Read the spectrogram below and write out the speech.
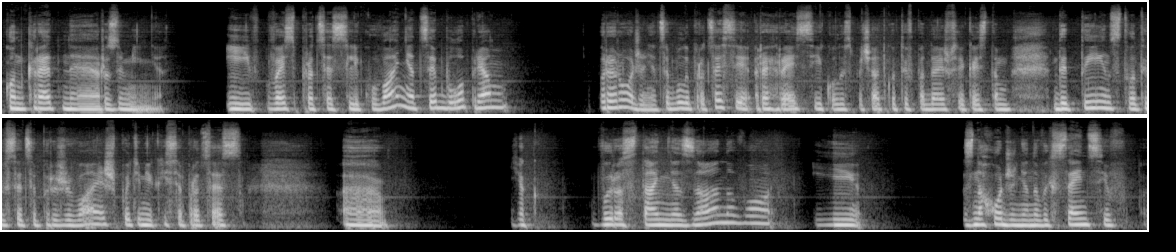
конкретне розуміння. І весь процес лікування це було прям переродження. Це були процеси регресії, коли спочатку ти впадаєш в якесь там дитинство, ти все це переживаєш, потім якийсь процес е, як виростання заново і знаходження нових сенсів, е,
